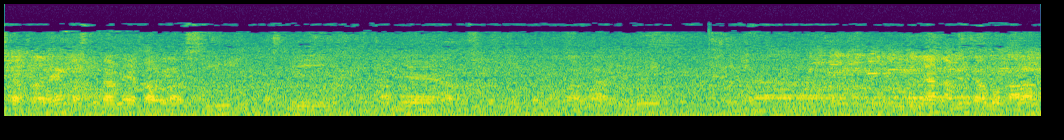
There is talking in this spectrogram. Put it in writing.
setiap kali pasti kami evaluasi pasti kami harus lebih berkembang lagi ya tentunya kami nggak mau kalah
